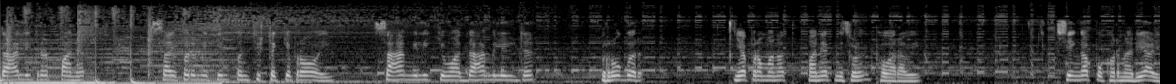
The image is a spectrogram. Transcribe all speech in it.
दहा लिटर पाण्यात सायफरमेथिन पंचवीस टक्के प्रवाही सहा मिली किंवा दहा मिलीलिटर रोगर या प्रमाणात पाण्यात मिसळून फवारावे. शेंगा पोखरणारी आळी.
